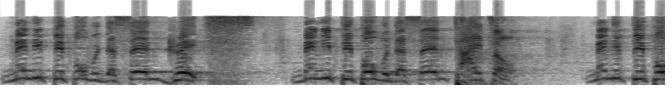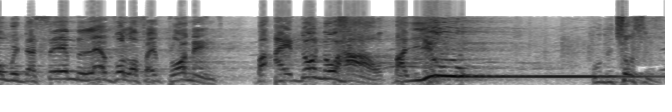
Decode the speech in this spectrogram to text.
many people with the same grades, many people with the same title, many people with the same level of employment. But I don't know how, but you will be chosen.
